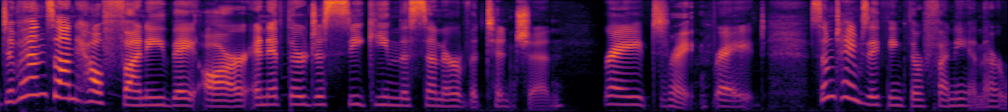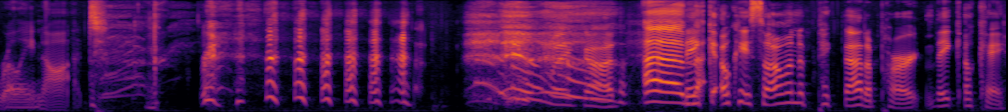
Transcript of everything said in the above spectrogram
Depends on how funny they are and if they're just seeking the center of attention. Right? Right. Right. Sometimes they think they're funny and they're really not. Oh my God. Um, They, okay, so I want to pick that apart. They okay.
